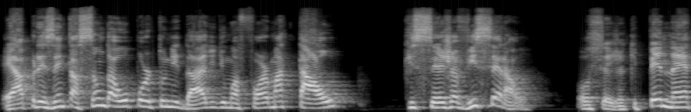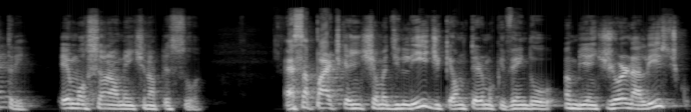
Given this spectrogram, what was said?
É a apresentação da oportunidade de uma forma tal que seja visceral, ou seja, que penetre emocionalmente na pessoa. Essa parte que a gente chama de lead, que é um termo que vem do ambiente jornalístico,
